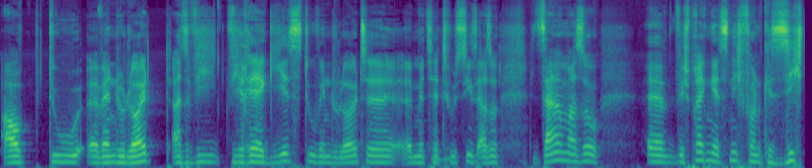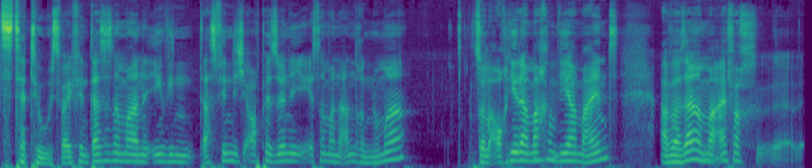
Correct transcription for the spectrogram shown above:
ob du, äh, wenn du Leute, also wie, wie reagierst du, wenn du Leute äh, mit mhm. Tattoos siehst? Also sagen wir mal so, äh, wir sprechen jetzt nicht von Gesichtstattoos, weil ich finde, das ist nochmal eine, irgendwie, das finde ich auch persönlich ist nochmal eine andere Nummer. Soll auch jeder machen, mhm. wie er meint. Aber sagen wir mal mhm. einfach äh,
